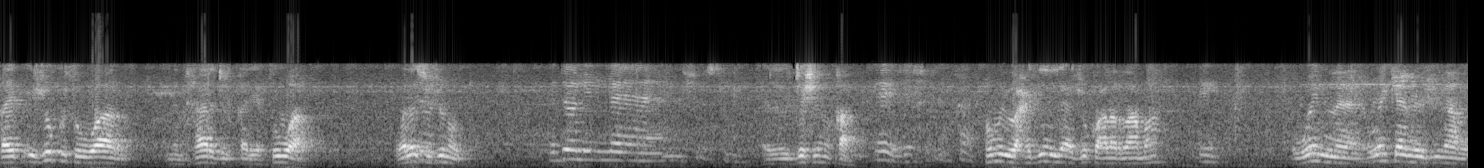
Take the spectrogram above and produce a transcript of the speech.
طيب اجوك ثوار من خارج القرية ثوار وليسوا جنود هدول ال- شو اسمه؟ الجيش الإنقاذ. إيه ليش الإنقاذ. هم الوحيدين اللي اجوكوا على الرامة. إيه. وين وين كانوا يناموا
